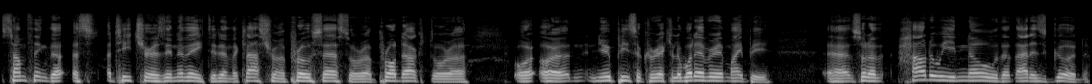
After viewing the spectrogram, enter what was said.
something that a, a teacher has innovated in the classroom, a process or a product or a, or, or a new piece of curriculum, whatever it might be. Uh, sort of how do we know that that is good?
